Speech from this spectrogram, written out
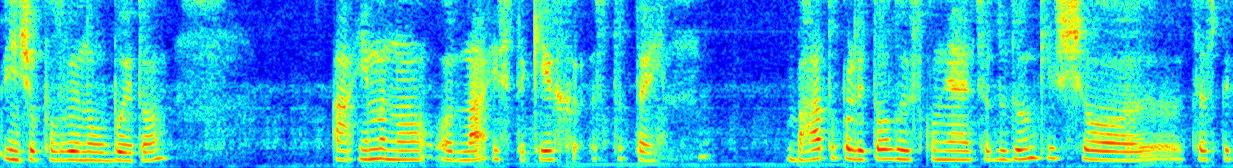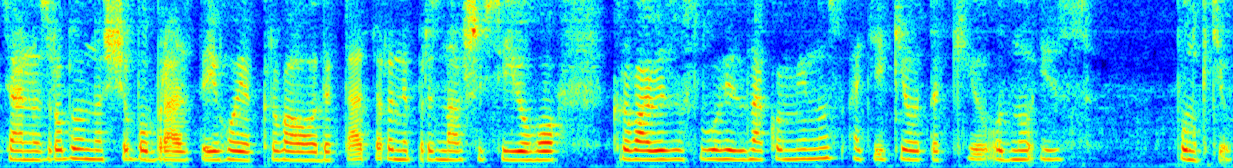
іншу половину вбито, а іменно одна із таких статей. Багато політологів склоняються до думки, що це спеціально зроблено, щоб образити його як кривавого диктатора, не признавши всі його криваві заслуги знаком мінус, а тільки отакі одну із пунктів.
